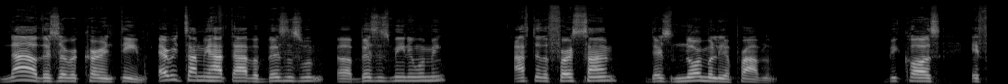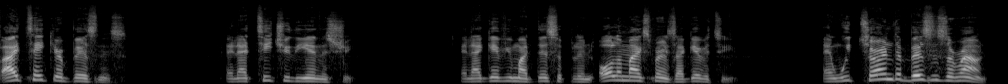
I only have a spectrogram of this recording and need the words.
Now there's a recurring theme. Every time you have to have a business uh, business meeting with me, after the first time, there's normally a problem. Because if I take your business and I teach you the industry and I give you my discipline, all of my experience, I give it to you. And we turn the business around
